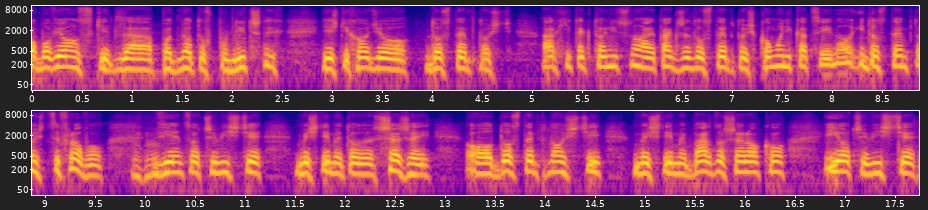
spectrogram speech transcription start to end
obowiązki dla podmiotów publicznych, jeśli chodzi o dostępność architektoniczną, ale także dostępność komunikacyjną i dostępność cyfrową. Więc oczywiście myślimy to szerzej o dostępności, myślimy bardzo szeroko i oczywiście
